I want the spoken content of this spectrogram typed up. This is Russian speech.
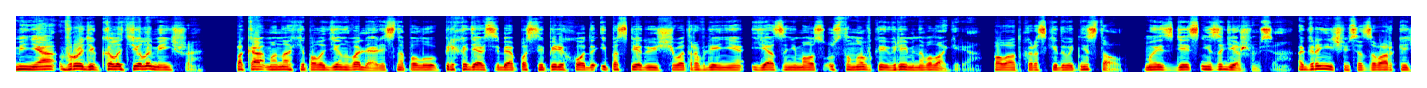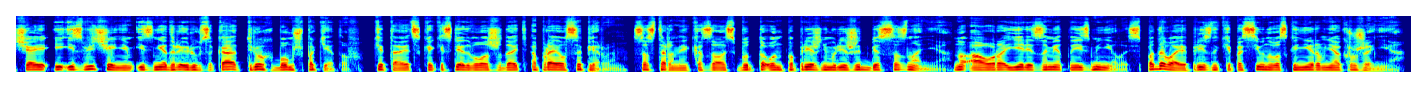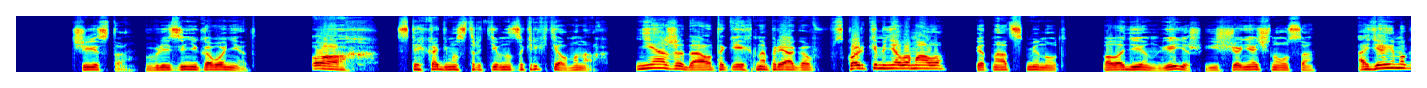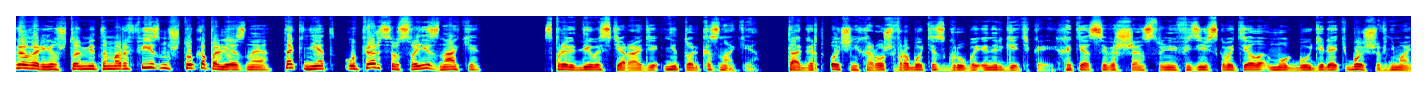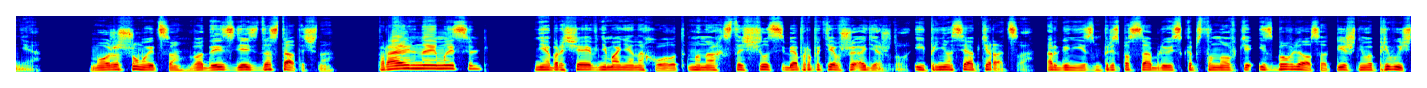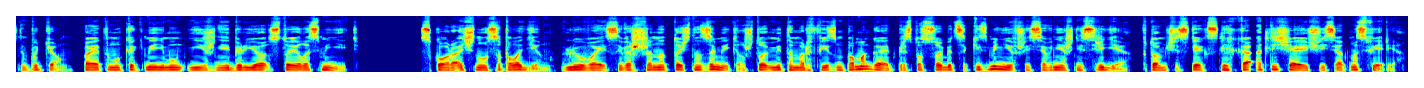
Меня вроде колотило меньше. Пока монах и паладин валялись на полу, приходя в себя после перехода и последующего отравления, я занимался установкой временного лагеря. Палатку раскидывать не стал. Мы здесь не задержимся. Ограничимся заваркой чая и извлечением из недр рюкзака трех бомж-пакетов. Китаец, как и следовало ожидать, оправился первым. Со стороны казалось, будто он по-прежнему лежит без сознания, но аура еле заметно изменилась, подавая признаки пассивного сканирования окружения. «Чисто. Вблизи никого нет». «Ох!» Слегка демонстративно закряхтел монах. «Не ожидал таких напрягов. Сколько меня ломало?» «Пятнадцать минут». «Паладин, видишь, еще не очнулся». «А я ему говорил, что метаморфизм – штука полезная. Так нет, уперся в свои знаки». Справедливости ради, не только знаки. Таггарт очень хорош в работе с грубой энергетикой, хотя совершенствованию физического тела мог бы уделять больше внимания. «Можешь умыться, воды здесь достаточно». «Правильная мысль. Не обращая внимания на холод, монах стащил с себя пропотевшую одежду и принялся обтираться. Организм, приспосабливаясь к обстановке, избавлялся от лишнего привычным путем, поэтому как минимум нижнее белье стоило сменить. Скоро очнулся паладин. Лювай совершенно точно заметил, что метаморфизм помогает приспособиться к изменившейся внешней среде, в том числе к слегка отличающейся атмосфере.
